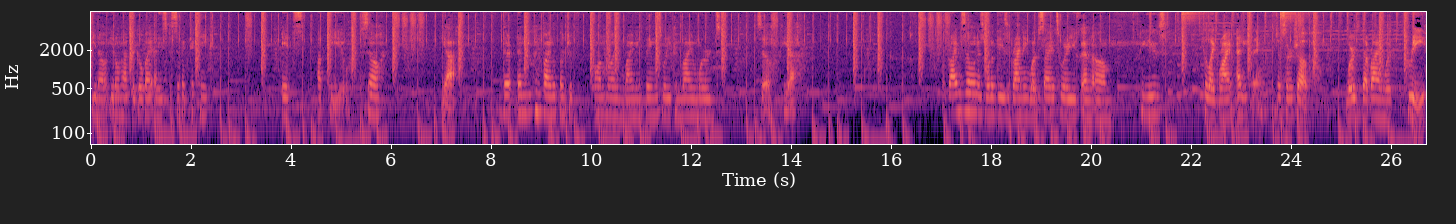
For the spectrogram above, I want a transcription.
You know, you don't have to go by any specific technique. It's up to you. So, yeah, there and you can find a bunch of online rhyming things where you can rhyme words so, yeah. RhymeZone is one of these rhyming websites where you can um, use to like rhyme anything. Just search up words that rhyme with tree,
